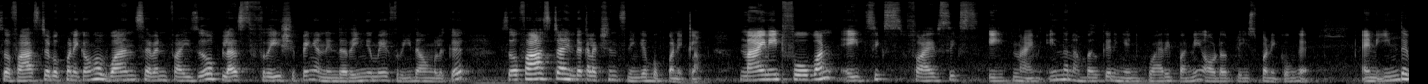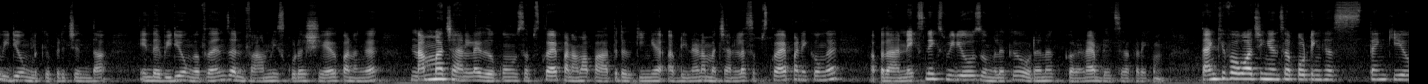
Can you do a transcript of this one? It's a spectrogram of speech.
ஸோ ஃபாஸ்ட்டாக புக் பண்ணிக்கோங்க. One seven five zero plus free shipping and இந்த ரிங்குமே ஃப்ரீ தான் உங்களுக்கு. ஸோ ஃபாஸ்ட்டாக இந்த கலெக்ஷன்ஸ் நீங்கள் புக் பண்ணிக்கலாம். Nine eight four one eight six five six eight nine இந்த நம்பருக்கு நீங்கள் என்கொயரி பண்ணி ஆர்டர் ப்ளேஸ் பண்ணிக்கோங்க. அண்ட் இந்த வீடியோ உங்களுக்கு பிடிச்சிருந்தா இந்த வீடியோ உங்கள் ஃப்ரெண்ட்ஸ் அண்ட் ஃபேமிலிஸ் கூட ஷேர் பண்ணுங்கள் நம்ம சேனலில் இதுக்கும் சப்ஸ்கிரைப் பண்ணாமல் பார்த்துட்டு இருக்கீங்க அப்படின்னா நம்ம சேனலை சப்ஸ்கிரைப் பண்ணிக்கோங்க. அப்போ தான் நெக்ஸ்ட் நெக்ஸ்ட் வீடியோஸ் உங்களுக்கு உடனுக்குடனே அப்டேட்ஸில் கிடைக்கும். தேங்க்யூ ஃபார் வாட்சிங் and supporting us thank you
